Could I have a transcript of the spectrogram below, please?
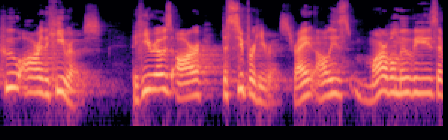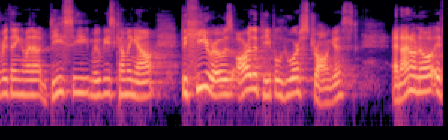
who are the heroes? The heroes are the superheroes, right? All these Marvel movies, everything coming out, DC movies coming out. The heroes are the people who are strongest. And I don't know if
